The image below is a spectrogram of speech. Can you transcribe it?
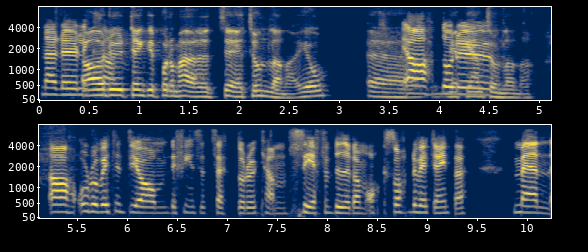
När du liksom... Ja, du tänker på de här tunnlarna, jo. Uh, ja, VPN-tunnlarna. Ja, och då vet inte jag om det finns ett sätt då du kan se förbi dem också, det vet jag inte. Men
